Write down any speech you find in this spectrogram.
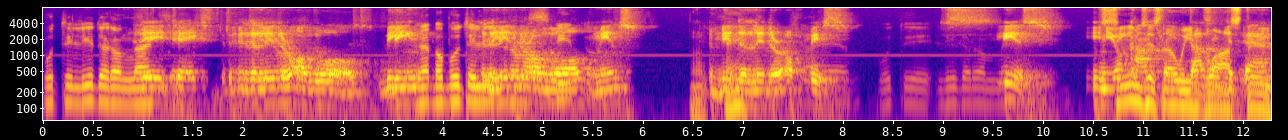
But the leader on to be the leader of the world. Being the leader of the world means to be the leader of peace. Peace Seems as though we have lost the.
